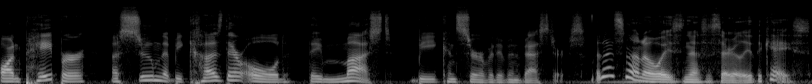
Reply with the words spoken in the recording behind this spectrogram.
on paper assume that because they're old, they must be conservative investors. But that's not always necessarily the case.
